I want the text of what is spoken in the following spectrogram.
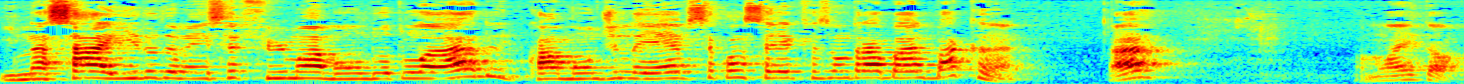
E na saída também você firma a mão do outro lado e com a mão de leve você consegue fazer um trabalho bacana, tá? Vamos lá então.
